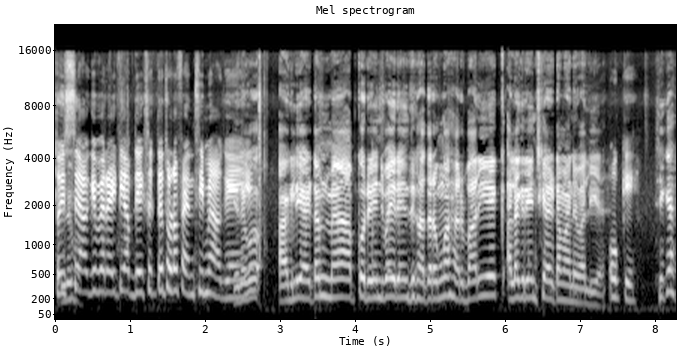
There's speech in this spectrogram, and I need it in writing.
तो इससे आगे वैरायटी आप देख सकते हैं थोड़ा फैंसी में आ गए हैं। देखो अगली आइटम मैं आपको रेंज बाई रेंज दिखाता रहूँगा हर बार ये एक अलग रेंज की आइटम आने वाली है। ओके ठीक है?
